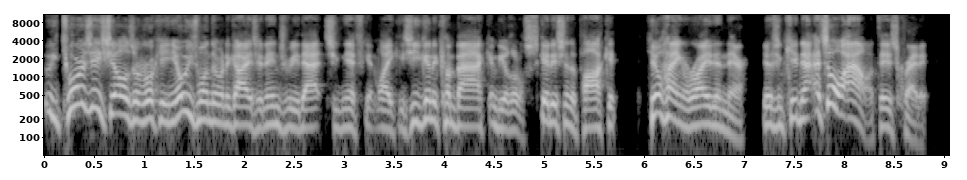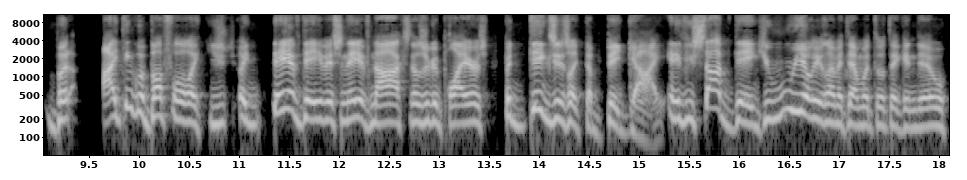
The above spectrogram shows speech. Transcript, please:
he tore his ACL as a rookie. And you always wonder when a guy has an injury that significant, like, is he going to come back and be a little skittish in the pocket? He'll hang right in there. He doesn't kid. Now, it's all Allen to his credit. But I think with Buffalo, like, you, like they have Davis and they have Knox, and those are good players. But Diggs is like the big guy, and if you stop Diggs, you really limit them with what they can do.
